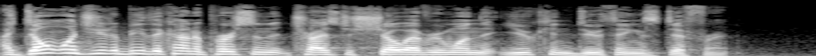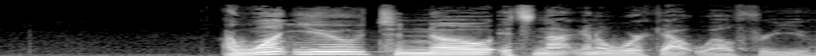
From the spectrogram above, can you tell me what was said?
I don't want you to be the kind of person that tries to show everyone that you can do things different. I want you to know it's not going to work out well for you.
